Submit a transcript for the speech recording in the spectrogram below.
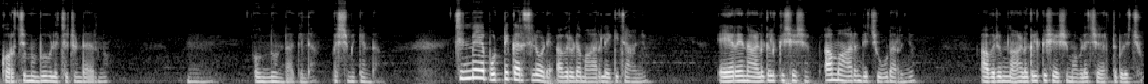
കുറച്ച് മുമ്പ് വിളിച്ചിട്ടുണ്ടായിരുന്നു. "ഉം, ഒന്നും ഉണ്ടാകില്ല. വിഷമിക്കണ്ട. ചിന്മയെ പൊട്ടിക്കരച്ചിലോടെ അവരുടെ മാറിലേക്ക് ചാഞ്ഞു. ഏറെ നാളുകൾക്ക് ശേഷം ആ മാറിന്റെ ചൂടറിഞ്ഞു. അവരും നാളുകൾക്ക് ശേഷം അവളെ ചേർത്ത് പിടിച്ചു.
